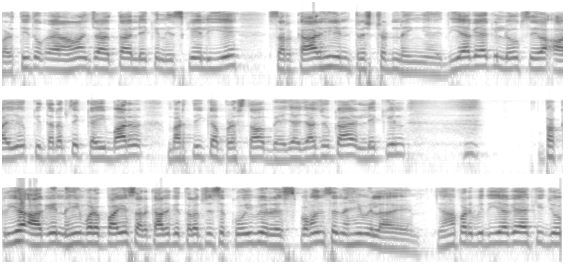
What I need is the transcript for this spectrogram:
भर्ती तो कराना चाहता है लेकिन इसके लिए सरकार ही इंटरेस्टेड नहीं है। दिया गया कि लोक सेवा आयोग की तरफ़ से कई बार भर्ती का प्रस्ताव भेजा जा चुका है लेकिन प्रक्रिया आगे नहीं बढ़ पाई। है सरकार की तरफ़ से, से कोई भी रिस्पॉन्स नहीं मिला है। यहाँ पर भी दिया गया कि जो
